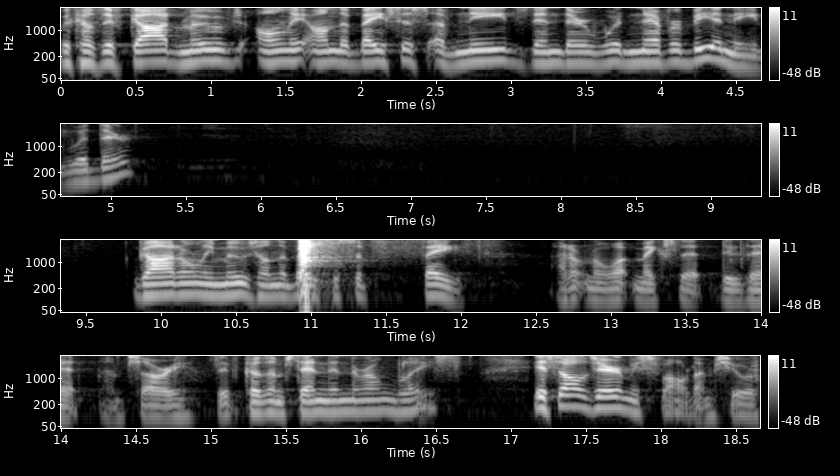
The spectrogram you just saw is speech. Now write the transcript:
Because if God moved only on the basis of needs, then there would never be a need, would there? God only moves on the basis of faith. I don't know what makes that do that. I'm sorry. Is it because I'm standing in the wrong place? It's all Jeremy's fault, I'm sure.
